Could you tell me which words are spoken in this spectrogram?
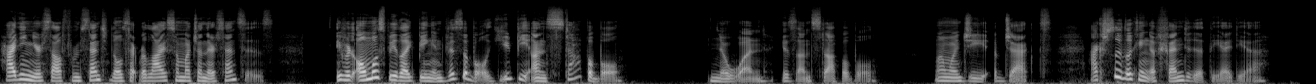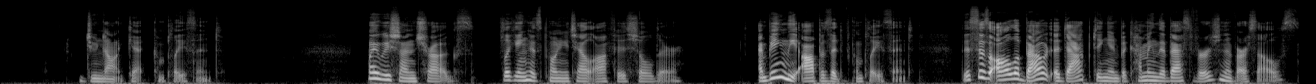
hiding yourself from sentinels that rely so much on their senses. It would almost be like being invisible. You'd be unstoppable. No one is unstoppable. Lan objects, actually looking offended at the idea. Do not get complacent. Wei Wuxian shrugs, flicking his ponytail off his shoulder. I'm being the opposite of complacent. This is all about adapting and becoming the best version of ourselves.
